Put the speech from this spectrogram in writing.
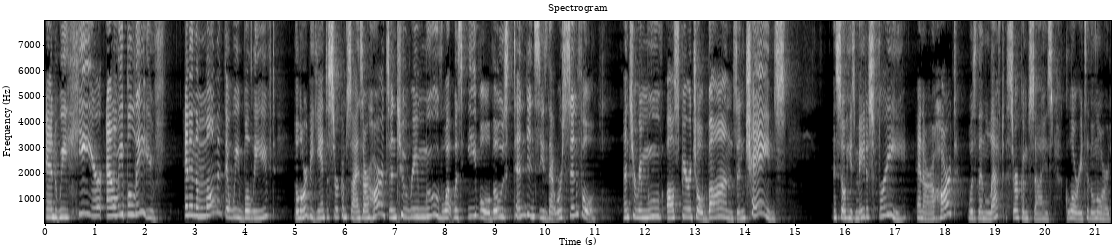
and we hear and we believe. And in the moment that we believed, the Lord began to circumcise our hearts and to remove what was evil, those tendencies that were sinful, and to remove all spiritual bonds and chains. And so he's made us free, and our heart was then left circumcised. Glory to the Lord.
